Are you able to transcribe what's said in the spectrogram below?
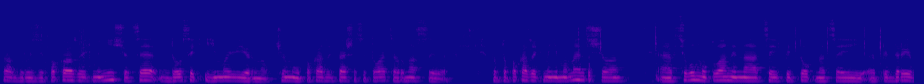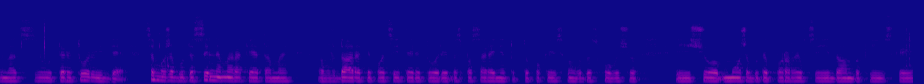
Так, друзі, показують мені, що це досить ймовірно. Чому? Показують перша ситуація руна сили. Тобто показують мені момент, що в цілому плани на цей підтоп, на цей е, підрив, на цю територію йде. Це може бути сильними ракетами вдарити по цій території безпосередньо, тобто по Київському водосховищу, і що може бути прорив цієї дамби Київської.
